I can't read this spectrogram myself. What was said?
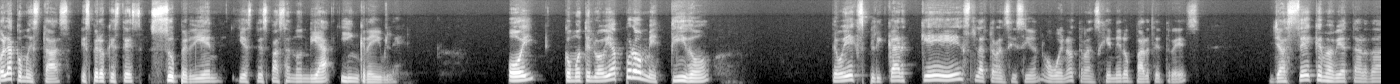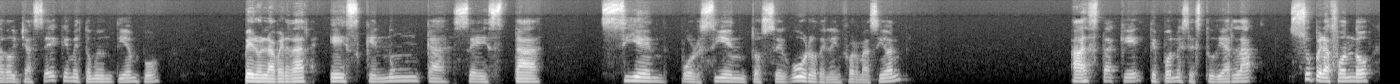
Hola, ¿cómo estás? Espero que estés súper bien y estés pasando un día increíble. Hoy, como te lo había prometido, te voy a explicar qué es la transición, o bueno, transgénero parte 3. Ya sé que me había tardado, ya sé que me tomé un tiempo, pero la verdad es que nunca se está 100% seguro de la información hasta que te pones a estudiarla súper a fondo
